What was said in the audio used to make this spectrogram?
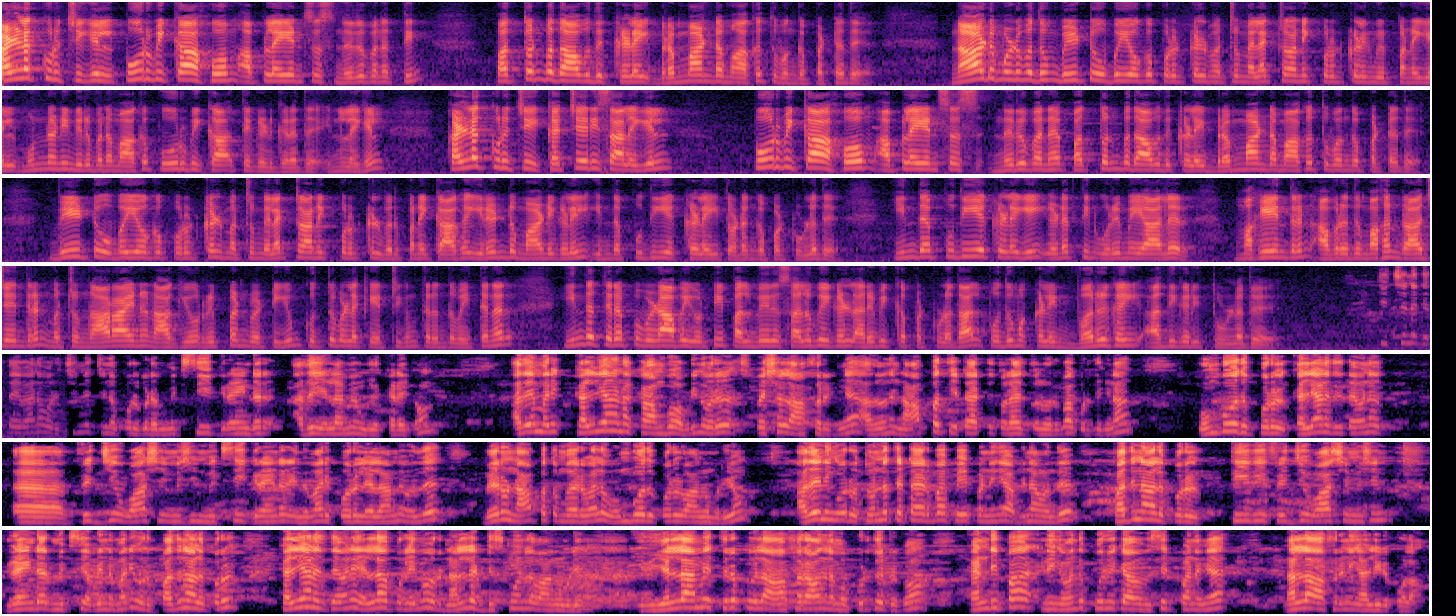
கள்ளக்குறிச்சியில் Poorvika home appliances நிறுவனத்தின் பத்தொன்பதாவது கிளை பிரம்மாண்டமாக துவங்கப்பட்டது. நாடு முழுவதும் வீட்டு உபயோகப் பொருட்கள் மற்றும் எலக்ட்ரானிக் பொருட்களின் விற்பனையில் முன்னணி நிறுவனமாக பூர்விகா திகழ்கிறது. இந்நிலையில் கள்ளக்குறிச்சி கச்சேரி சாலையில் பூர்விகா ஹோம் அப்ளையன்சஸ் நிறுவன பத்தொன்பதாவது கிளை பிரம்மாண்டமாக துவங்கப்பட்டது. வீட்டு உபயோகப் பொருட்கள் மற்றும் எலக்ட்ரானிக் பொருட்கள் விற்பனைக்காக இரண்டு மாடிகளில் இந்த புதிய கிளை தொடங்கப்பட்டுள்ளது. இந்த புதிய கிளையை இடத்தின் உரிமையாளர் மகேந்திரன் அவரது மகன் ராஜேந்திரன் மற்றும் நாராயணன் ஆகியோர் ரிப்பன் வெட்டியும் குத்துவிளக்கேற்றியும் திறந்து வைத்தனர். இந்த திறப்பு விழாவையொட்டி பல்வேறு சலுகைகள் அறிவிக்கப்பட்டுள்ளதால் பொதுமக்களின் வருகை அதிகரித்துள்ளது. கிச்சனுக்கு தேவையான ஒரு சின்ன சின்ன பொருள் கூட மிக்சி கிரைண்டர் அது எல்லாமே உங்களுக்கு கிடைக்கும். அதே மாதிரி கல்யாண காம்போ அப்படின்னு ஒரு ஸ்பெஷல் ஆஃபர் இருக்குங்க. அது வந்து நாற்பத்தி எட்டாயிரத்தி தொள்ளாயிரத்தி தொண்ணூறுபா கொடுத்தீங்கன்னா ஒம்பது பொருள் கல்யாணத்துக்கு தேவையான fridge washing machine mixie grinder இந்த மாதிரி பொருள் எல்லாமே வந்து வெறும் நாற்பத்தொம்பது ரூபாயில் ஒம்பது பொருள் வாங்க முடியும். அதே நீங்கள் ஒரு தொண்ணூத்தெட்டாயிரம் ரூபாய் பே பண்ணீங்க அப்படின்னா வந்து பதினாலு பொருள் TV fridge washing machine grinder mixie அப்படின்ற மாதிரி ஒரு பதினாலு பொருள் கல்யாணத்துக்கு தேவையான எல்லா பொருளையுமே ஒரு நல்ல டிஸ்கவுண்ட்டில் வாங்க முடியும். இது எல்லாமே திருப்பு விழா ஆஃபராக வந்து நம்ம கொடுத்துட்ருக்கோம் கண்டிப்பாக நீங்கள் வந்து பூர்விகாவை விசிட் பண்ணுங்கள் நல்ல ஆஃபர் நீங்கள் அள்ளிட்டு போகலாம்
